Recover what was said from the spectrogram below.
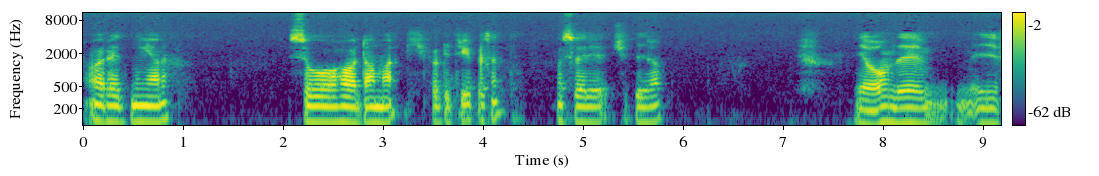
och räddningar. Så har Danmark 43 procent och Sverige 24. Ja, det, i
